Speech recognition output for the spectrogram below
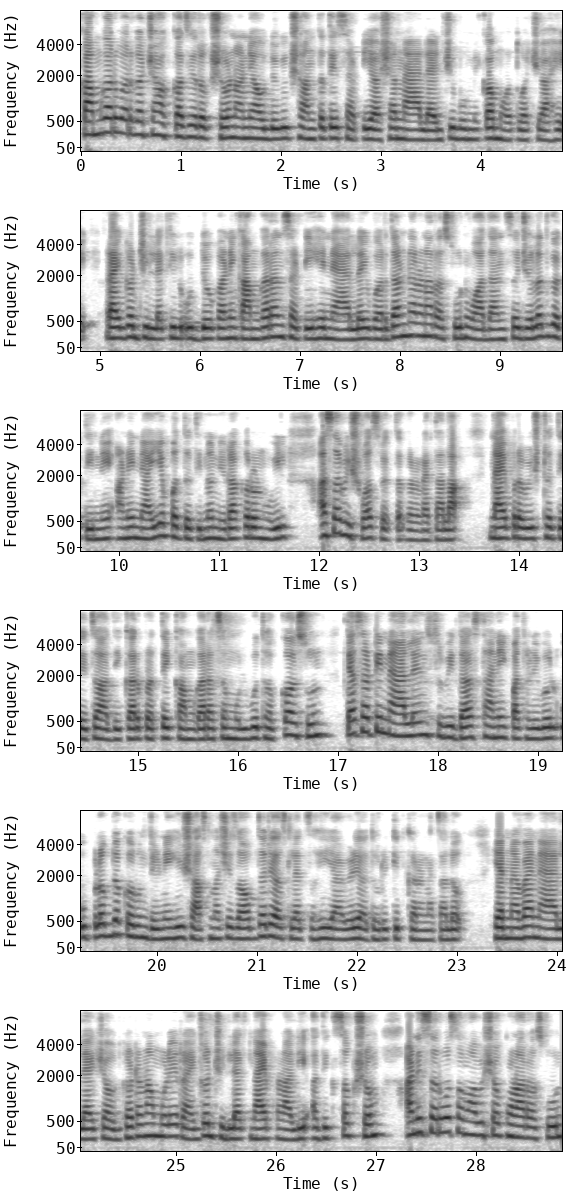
कामगार वर्गाच्या हक्काचे रक्षण आणि औद्योगिक शांततेसाठी अशा न्यायालयांची भूमिका महत्वाची आहे. रायगड जिल्ह्यातील उद्योग आणि कामगारांसाठी हे न्यायालय वरदान ठरणार असून वादांचं जलद गतीने आणि न्याय्य पद्धतीनं निराकरण होईल असा विश्वास व्यक्त करण्यात आला. न्यायप्रविष्ठतेचा अधिकार प्रत्येक कामगाराचा मूलभूत हक्क असून त्यासाठी न्यायालयीन सुविधा स्थानिक पातळीवर उपलब्ध करून देणे ही शासनाची जबाबदारी असल्याचंही यावेळी अधोरेखित करण्यात आलं. या नव्या न्यायालयाच्या उद्घाटनामुळे रायगड जिल्ह्यात न्यायप्रणाली अधिक सक्षम आणि सर्वसमावेशक होणार असून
